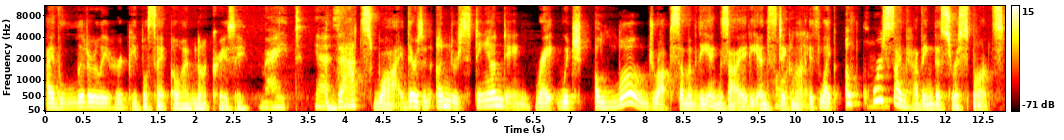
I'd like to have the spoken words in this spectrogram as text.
I've literally heard people say, oh, I'm not crazy. Right. Yes. That's why there's an understanding, right? Which alone drops some of the anxiety and stigma. Totally. It's like, of mm-hmm. course I'm having this response.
